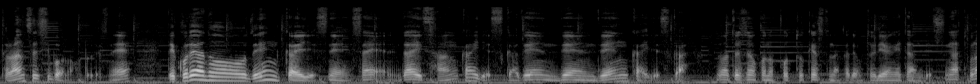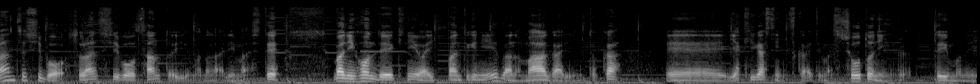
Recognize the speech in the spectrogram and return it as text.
トランス脂肪のことですね。でこれあの前回ですね第3回ですか前前前回ですか私のこのポッドキャストの中でも取り上げたんですがトランス脂肪トランス脂肪酸というものがありまして、まあ、日本でには一般的に言えばあのマーガリンとか、えー、焼き菓子に使われていますショートニングというものに、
